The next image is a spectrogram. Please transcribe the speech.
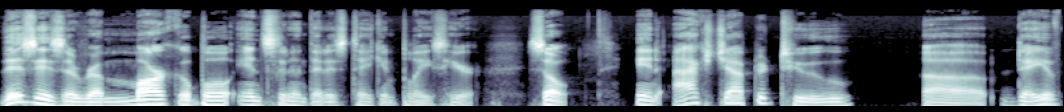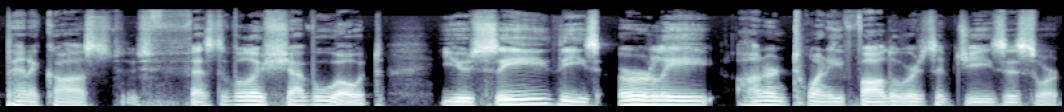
this is a remarkable incident that has taken place here. So, in Acts chapter 2, uh, day of Pentecost, festival of Shavuot, you see these early 120 followers of Jesus, or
